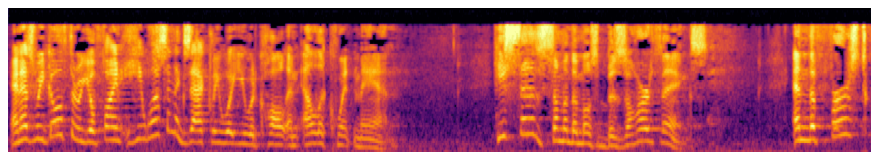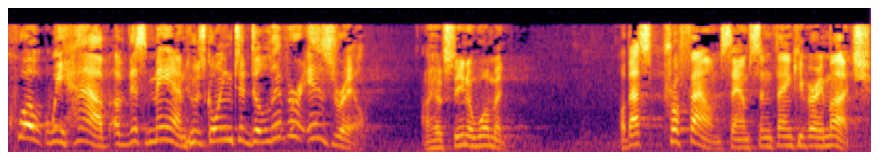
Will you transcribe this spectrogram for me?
And as we go through, you'll find he wasn't exactly what you would call an eloquent man. He says some of the most bizarre things. And the first quote we have of this man who's going to deliver Israel I have seen a woman. Well, that's profound, Samson. Thank you very much.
